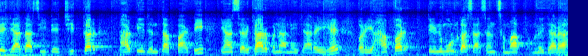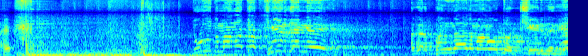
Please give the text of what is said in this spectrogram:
सौ ज़्यादा सीटें जीतकर भारतीय जनता पार्टी यहाँ सरकार बनाने जा रही है और यहाँ पर तृणमूल का शासन समाप्त होने जा रहा है। दूध मांगो तो छीड़ देंगे। अगर बंगाल मांगो तो छीड़ देंगे।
